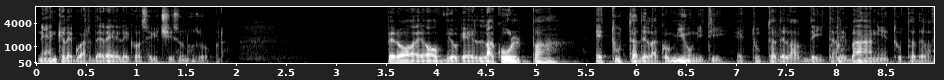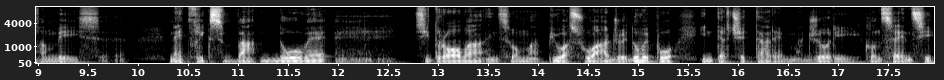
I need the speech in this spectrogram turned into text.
neanche le guarderei le cose che ci sono sopra. Però è ovvio che la colpa è tutta della community, è tutta della, dei talebani, è tutta della fanbase Netflix va dove eh, si trova insomma più a suo agio e dove può intercettare maggiori consensi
